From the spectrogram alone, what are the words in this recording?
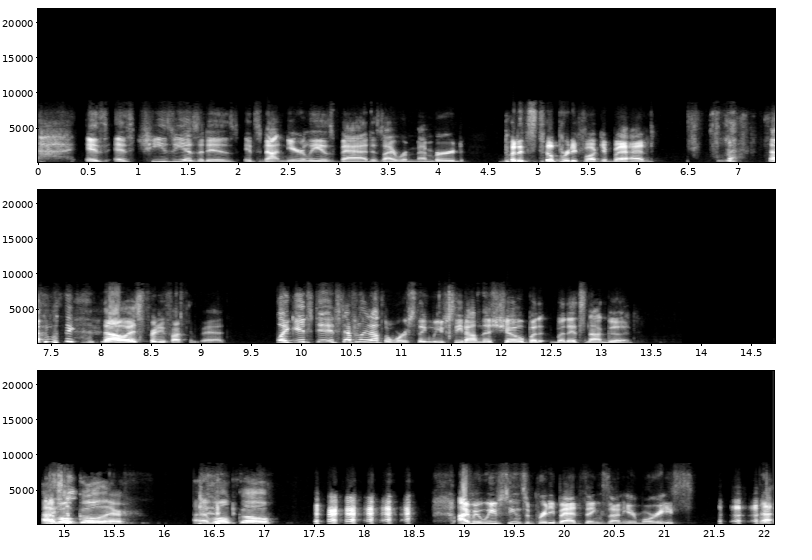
as as cheesy as it is, it's not nearly as bad as I remembered, but it's still pretty fucking bad. like, No, it's pretty fucking bad. like it's it's definitely not the worst thing we've seen on this show, but but it's not good. I, I won't go there. I won't go. I mean, we've seen some pretty bad things on here, Maurice.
